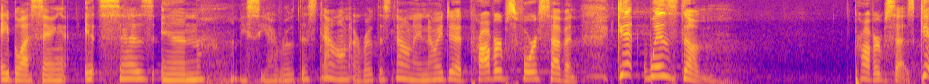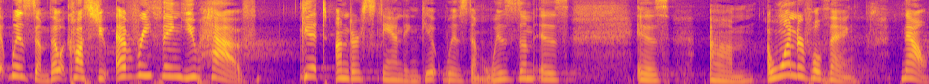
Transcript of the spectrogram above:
a blessing. It says in, let me see, I wrote this down. I wrote this down. I know I did. Proverbs 4 7. Get wisdom. Proverbs says, Get wisdom, though it costs you everything you have. Get understanding, get wisdom. Wisdom is, is um, a wonderful thing. Now,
